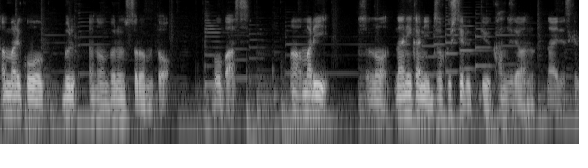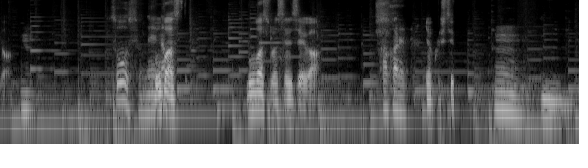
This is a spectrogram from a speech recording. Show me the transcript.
あんまりこう、ブルあのブルーンストロームとボバース、まあ、あんまりその何かに属してるっていう感じではないですけど、うん、そうですよね。ボバース、ボバースの先生が書かれてる。訳してる。うん。うん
